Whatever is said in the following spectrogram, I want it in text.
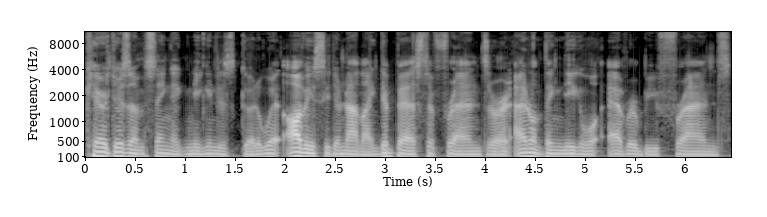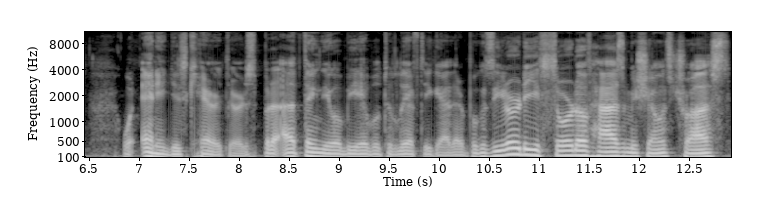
characters that I'm saying like Negan is good with. Obviously, they're not like the best of friends, or I don't think Negan will ever be friends with any of these characters. But I think they will be able to live together because he already sort of has Michonne's trust.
